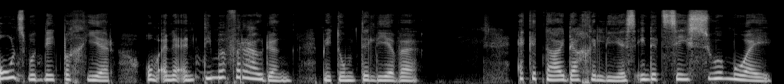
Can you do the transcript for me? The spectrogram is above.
Ons moet net begeer om in 'n intieme verhouding met hom te lewe. Ek het nou dag gelees en dit sê so mooi.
